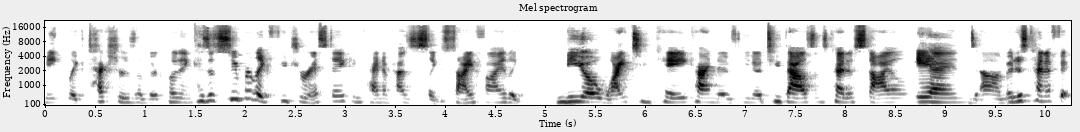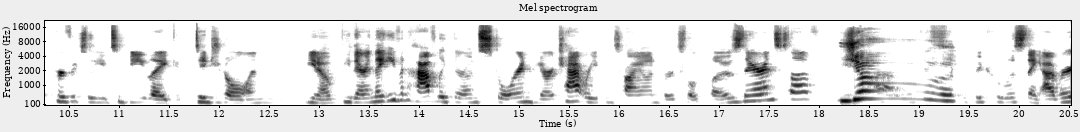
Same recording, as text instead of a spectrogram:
make like textures of their clothing because it's super like futuristic and kind of has this like sci-fi like neo Y2K kind of, you know, 2000s kind of style. And um, it just kind of fit perfectly to be like digital and, you know, be there. And they even have like their own store in VR chat where you can try on virtual clothes there and stuff. Yeah. Um, like, the coolest thing ever.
